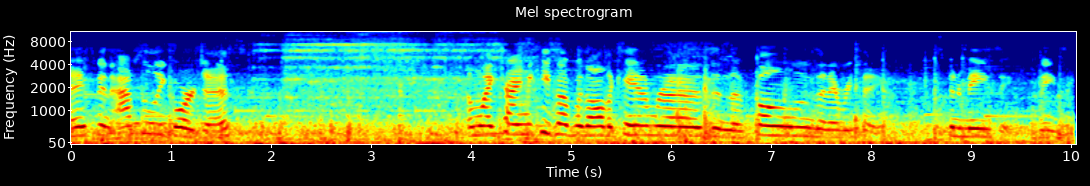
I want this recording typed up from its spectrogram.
and it's been absolutely gorgeous. I'm like trying to keep up with all the cameras and the phones and everything. It's been amazing, amazing.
